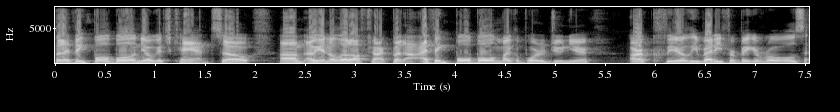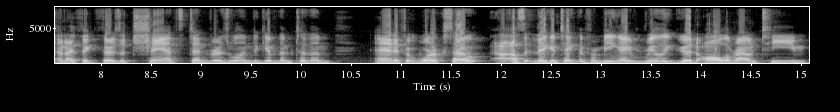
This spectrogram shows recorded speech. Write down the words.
but I think Bol Bol and Jokic can. So um, I'm getting a little off track, but I think Bol Bol and Michael Porter Jr are clearly ready for bigger roles, and I think there's a chance Denver is willing to give them to them. And if it works out, say, they can take them from being a really good all around team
